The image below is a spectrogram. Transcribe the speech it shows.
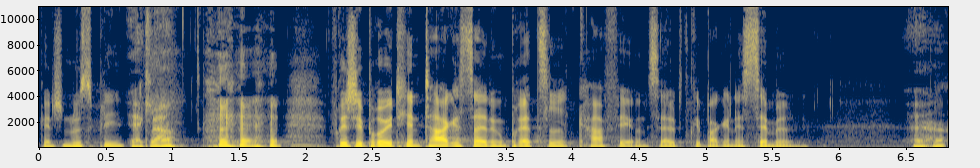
Kennst du Nussbli? ja, klar. Frische Brötchen, Tageszeitung, Brezel, Kaffee und selbstgebackene Semmeln. Aha.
